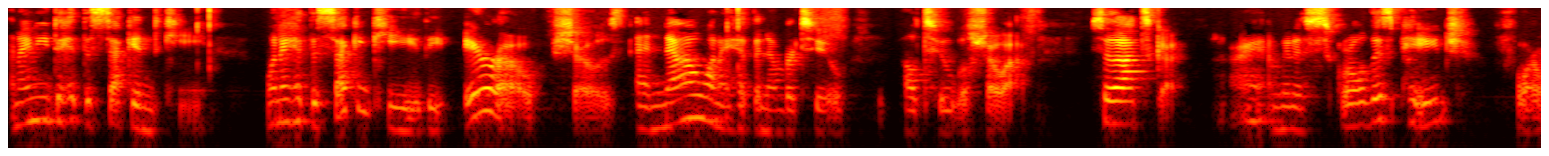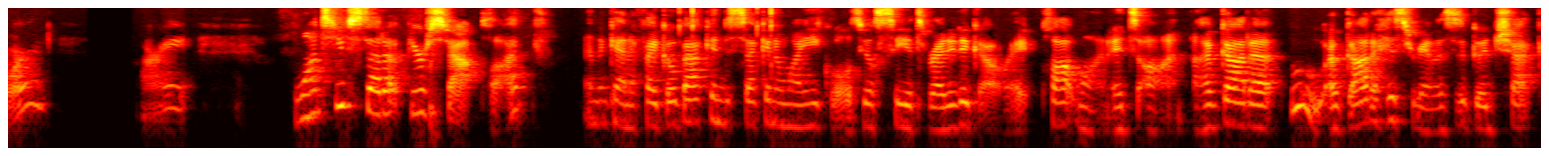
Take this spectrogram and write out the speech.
and I need to hit the second key. When I hit the second key, the arrow shows, and now when I hit the number two, L2 will show up. So that's good. All right, I'm gonna scroll this page forward. All right, once you've set up your stat plot, and again, if I go back into second and y equals, you'll see it's ready to go, right? Plot one, it's on. I've got a, ooh, I've got a histogram. This is a good check.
